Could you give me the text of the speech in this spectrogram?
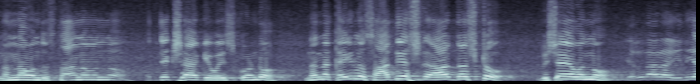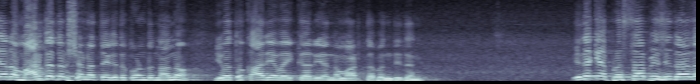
ನನ್ನ ಒಂದು ಸ್ಥಾನವನ್ನು ಅಧ್ಯಕ್ಷ ಆಗಿ ವಹಿಸಿಕೊಂಡು ನನ್ನ ಕೈಲು ಸಾಧ್ಯ ಆದಷ್ಟು ವಿಷಯವನ್ನು ಎಲ್ಲರ ಹಿರಿಯರ ಮಾರ್ಗದರ್ಶನ ತೆಗೆದುಕೊಂಡು ನಾನು ಇವತ್ತು ಕಾರ್ಯವೈಖರಿಯನ್ನು ಮಾಡ್ತಾ ಬಂದಿದ್ದೇನೆ. ಇದಕ್ಕೆ ಪ್ರಸ್ತಾಪಿಸಿದಾಗ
